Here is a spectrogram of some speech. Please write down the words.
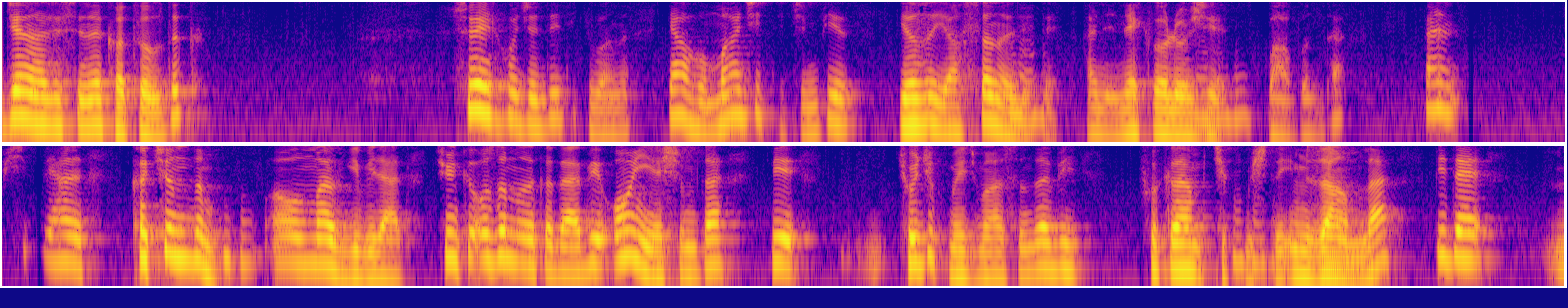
cenazesine katıldık. Süheyl Hoca dedi ki bana, yahu Macit için bir yazı yazsana dedi. Hani nekroloji babında. Ben yani kaçındım. Olmaz gibiler. Çünkü o zamana kadar bir 10 yaşımda bir çocuk mecmuasında bir fıkram çıkmıştı imzamla. Bir de mm,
